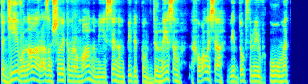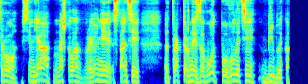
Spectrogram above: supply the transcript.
Тоді вона разом з чоловіком Романом і сином підлітком Денисом ховалася від обстрілів у метро. Сім'я мешкала в районі станції е, тракторний завод по вулиці Біблика.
